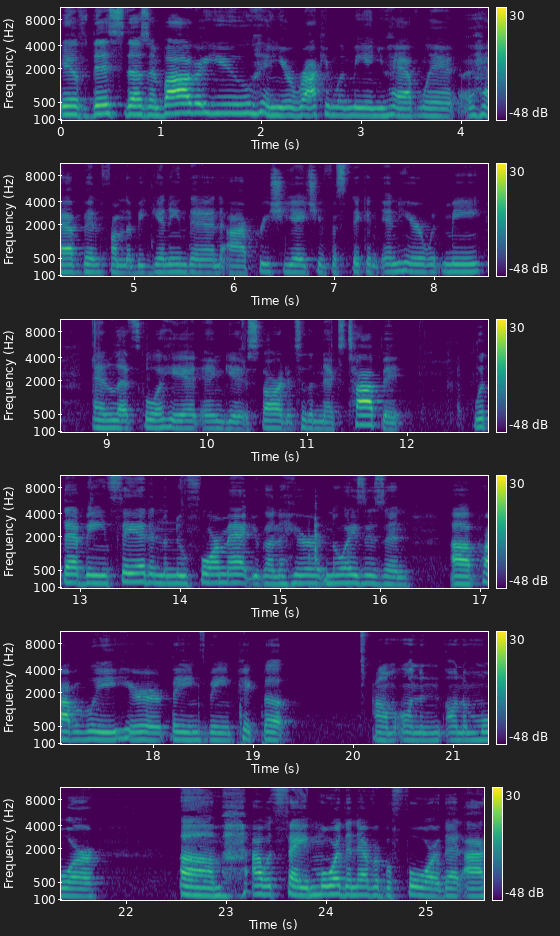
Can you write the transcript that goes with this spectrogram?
If this doesn't bother you and you're rocking with me and you have went have been from the beginning, then I appreciate you for sticking in here with me. And let's go ahead and get started to the next topic. With that being said, in the new format, you're going to hear noises and uh, probably hear things being picked up um, on the, on the more um, I would say more than ever before that I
